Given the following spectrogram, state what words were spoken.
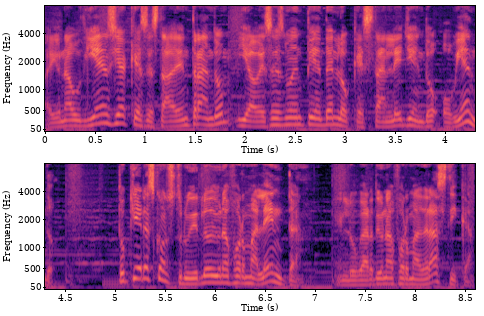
Hay una audiencia que se está adentrando y a veces no entienden lo que están leyendo o viendo. Tú quieres construirlo de una forma lenta, en lugar de una forma drástica.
